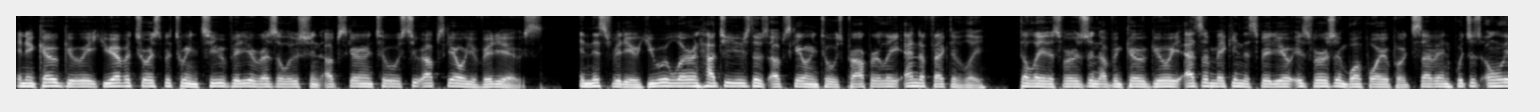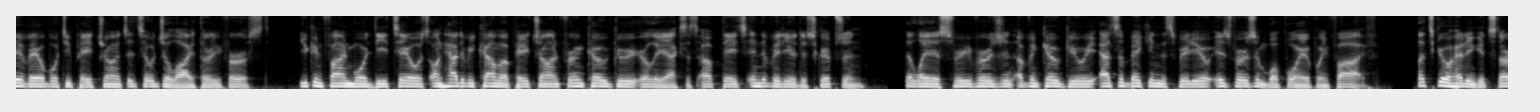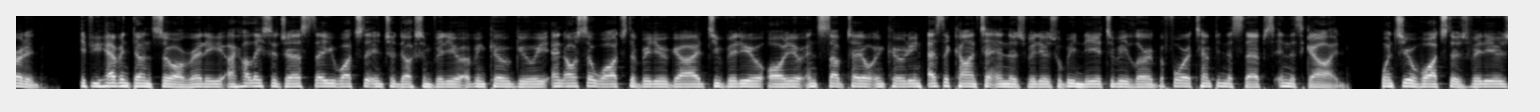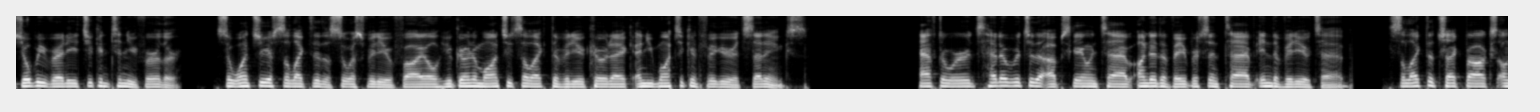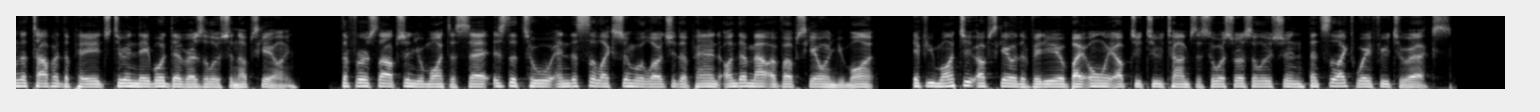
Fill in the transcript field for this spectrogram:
In Encode GUI, you have a choice between two video resolution upscaling tools to upscale your videos. In this video, you will learn how to use those upscaling tools properly and effectively. The latest version of Encode GUI as of making this video is version 1.0.7 which is only available to patrons until July 31st. You can find more details on how to become a patron for Encode GUI early access updates in the video description. The latest free version of Encode GUI as of making this video is version 1.0.5. Let's go ahead and get started. If you haven't done so already, I highly suggest that you watch the introduction video of Encode GUI and also watch the video guide to video, audio, and subtitle encoding as the content in those videos will be needed to be learned before attempting the steps in this guide. Once you have watched those videos, you'll be ready to continue further. So once you have selected the source video file, you're going to want to select the video codec and you want to configure its settings. Afterwards, head over to the Upscaling tab under the VapourSynth tab in the Video tab. Select the checkbox on the top of the page to enable the resolution upscaling. The first option you want to set is the tool and this selection will largely depend on the amount of upscaling you want. If you want to upscale the video by only up to 2 times the source resolution, then select Waifu 2x.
